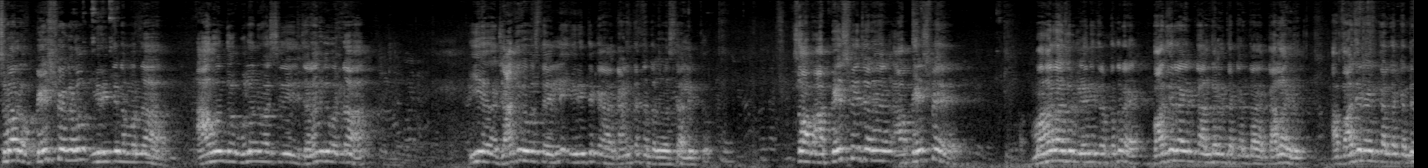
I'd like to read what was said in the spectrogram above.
ಸುಮಾರು ಪೇಶ್ವೆಗಳು ಈ ರೀತಿ ನಮ್ಮನ್ನ ಆ ಒಂದು ಮೂಲ ನಿವಾಸಿ ಜನಾಂಗವನ್ನ ಈ ಜಾತಿ ವ್ಯವಸ್ಥೆಯಲ್ಲಿ ಈ ರೀತಿ ಕಾಣತಕ್ಕಂಥ ವ್ಯವಸ್ಥೆ ಅಲ್ಲಿತ್ತು. ಸೊ ಆ ಪೇಶ್ವೆ ಜನ, ಆ ಪೇಶ್ವೆ ಮಹಾರಾಜರು ಏನಿದ್ರು ಅಂತಂದ್ರೆ ಬಾಜಿರಾಯನ ಕಾಲದಲ್ಲಿರ್ತಕ್ಕಂಥ ಕಾಲ ಇದು. ಆ ಬಾಜಿರಾಯನ ಕಾಲದಕ್ಕಂತೆ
